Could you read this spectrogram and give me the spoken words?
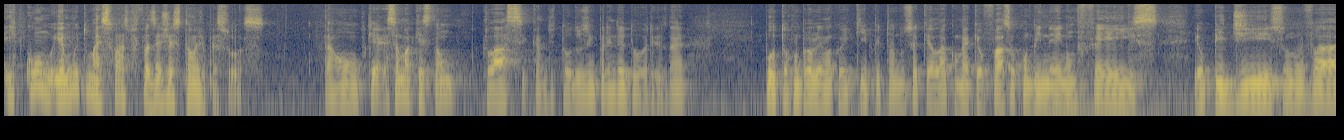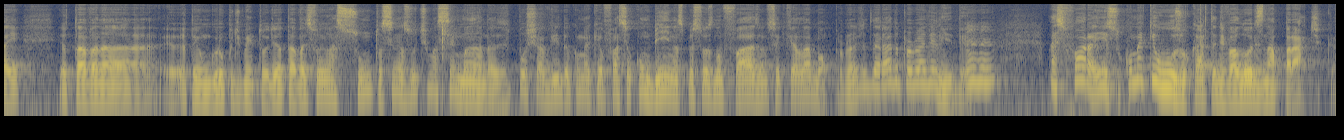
E como? E é muito mais fácil fazer gestão de pessoas. Então, porque essa é uma questão clássica de todos os empreendedores, né? Pô, tô com problema com a equipe, tô não sei o que lá, como é que eu faço? Eu combinei, não fez, eu pedi, isso não vai. Eu estava na. Eu tenho um grupo de mentoria, eu tava, isso foi um assunto assim nas últimas semanas. Poxa vida, como é que eu faço? Eu combino, as pessoas não fazem, não sei o que lá. Bom, problema de liderado é problema de líder. Uhum. Mas fora isso, como é que eu uso carta de valores na prática?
